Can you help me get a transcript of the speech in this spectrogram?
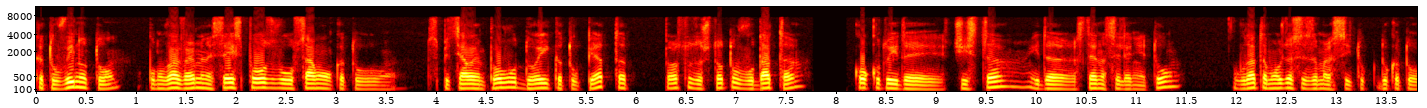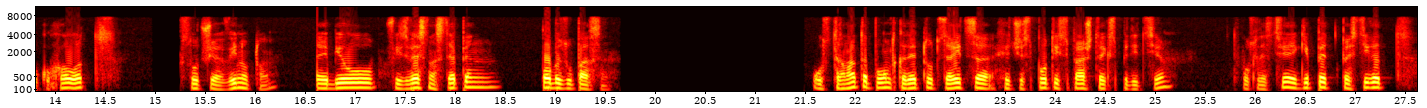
Като виното по това време не се е използвало само като специален повод, дори и като пят, а просто защото водата колкото и да е чиста и да расте населението, водата може да се замърси, докато алкохолът, в случая виното, е бил в известна степен по-безопасен. От страната Пунт, където царица Хечеспут изпраща експедиция, в последствие Египет пристигат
